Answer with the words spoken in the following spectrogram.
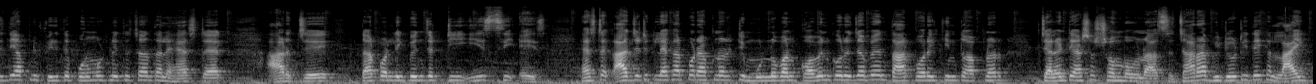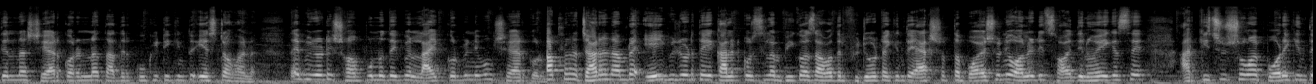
যদি আপনি ফ্রিতে প্রমোট নিতে চান, তাহলে হ্যাশট্যাগ আর যে তারপর লিখবেন যে টিইসিএস হ্যাশট্যাগ আর যেটি লেখার পরে আপনার একটি মূল্যবান কমেন্ট করে যাবেন। তারপরে কিন্তু আপনার চ্যানেলটি আসার সম্ভাবনা আছে। যারা ভিডিওটি দেখে লাইক দেন না শেয়ার করেন না, তাদের কুকিটি কিন্তু স্ট্রং হয় না। তাই ভিডিওটি সম্পূর্ণ দেখবেন লাইক করবেন এবং শেয়ার করবেন। আপনারা জানেন, আমরা এই ভিডিওটা থেকে কালেক্ট করছিলাম বিকজ আমাদের ভিডিওটা কিন্তু এক সপ্তাহ বয়স হয়নি অলরেডি ছয় দিন হয়ে গেছে। আর কিছু সময় পরে কিন্তু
